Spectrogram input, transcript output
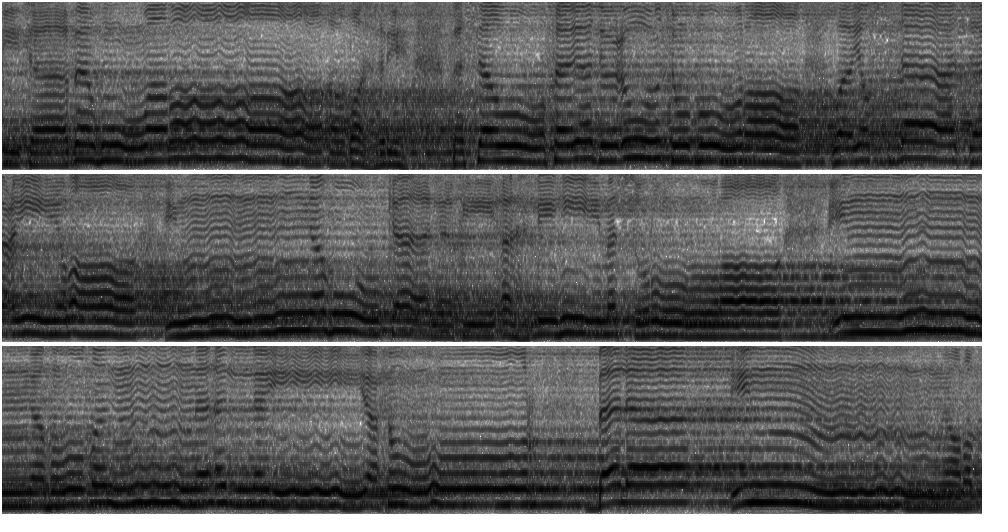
كتابه وراء ظهره فسوف يدعو ثبورا ويصلى سعيرا. إنه كان في أهله مسرورا. إنه ظن أن لن يحور. بلى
